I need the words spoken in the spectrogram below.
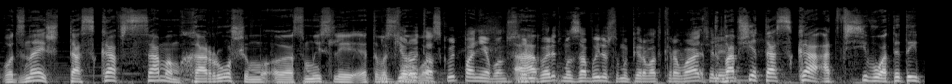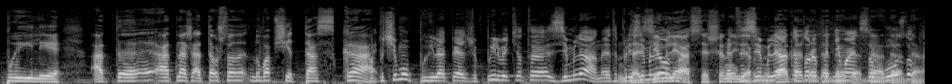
Вот знаешь, тоска в самом хорошем э, смысле этого Герой слова. тоскует по небу. Он все время А- говорит, мы забыли, что мы первооткрыватели. Вообще тоска от всего, от этой пыли, от, э, от, наш, от того, что, она- ну вообще тоска. А почему пыль, опять же? Пыль ведь это земля, это Да, приземленность. земля, совершенно это верно. земля, Да, да, которая да, да, поднимается да, в да, воздух, да.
